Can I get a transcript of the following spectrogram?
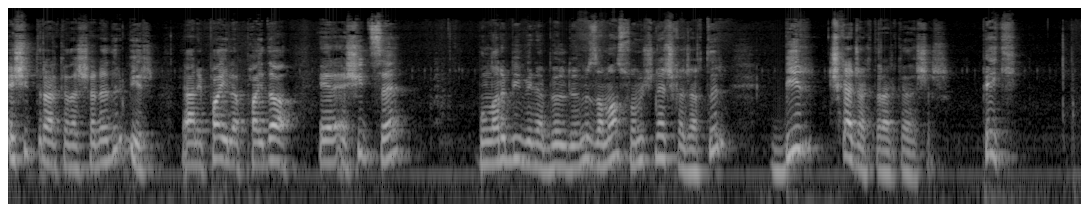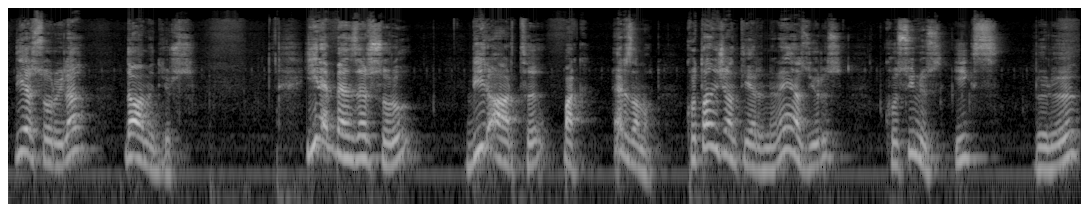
Eşittir arkadaşlar nedir? 1. Yani pay ile payda eğer eşitse bunları birbirine böldüğümüz zaman sonuç ne çıkacaktır? 1 çıkacaktır arkadaşlar. Peki. Diğer soruyla devam ediyoruz. Yine benzer soru 1 artı bak her zaman kotanjant yerine ne yazıyoruz? Kosinüs x bölü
